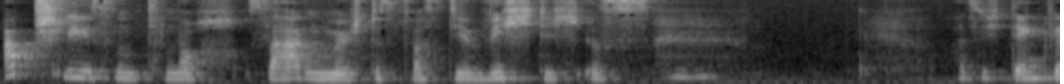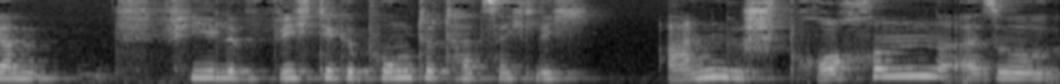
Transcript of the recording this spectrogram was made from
abschließend noch sagen möchtest, was dir wichtig ist? Also ich denke, wir haben viele wichtige Punkte tatsächlich angesprochen. Also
